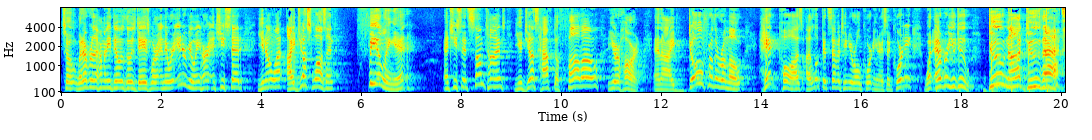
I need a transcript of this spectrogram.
So, whatever, how many days those days were, and they were interviewing her, and she said, You know what? I just wasn't feeling it. And she said, Sometimes you just have to follow your heart. And I dove for the remote, hit pause. I looked at 17 year old Courtney and I said, Courtney, whatever you do, do not do that.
